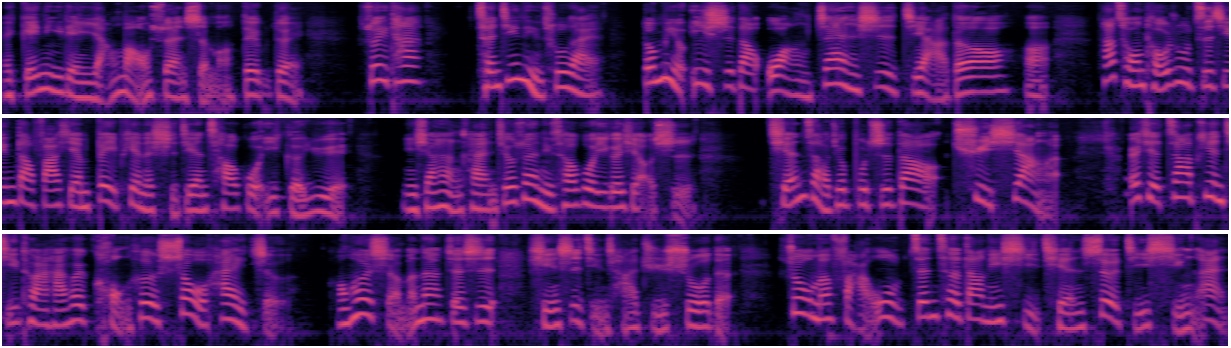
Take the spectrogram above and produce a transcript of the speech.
诶，给你一点羊毛算什么，对不对？所以他曾经领出来都没有意识到网站是假的哦啊！他从投入资金到发现被骗的时间超过一个月，你想想看，就算你超过一个小时，钱早就不知道去向了，而且诈骗集团还会恐吓受害者，恐吓什么呢？这是刑事警察局说的。说我们法务侦测到你洗钱涉及刑案，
